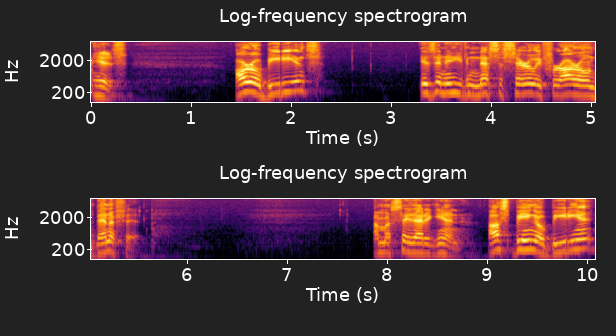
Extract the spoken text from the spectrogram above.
is our obedience isn't even necessarily for our own benefit. I'm going to say that again. Us being obedient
